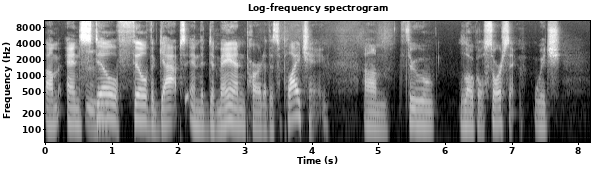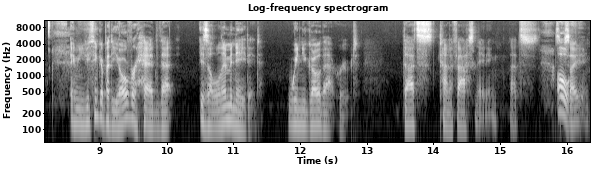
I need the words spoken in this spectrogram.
um, and still fill the gaps in the demand part of the supply chain um, through local sourcing, which, I mean, you think about the overhead that is eliminated when you go that route. That's kind of fascinating. That's, that's Oh, exciting.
